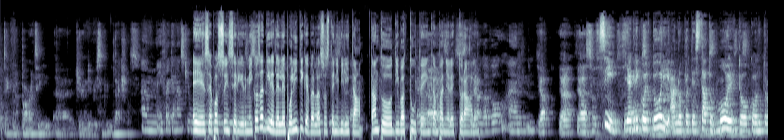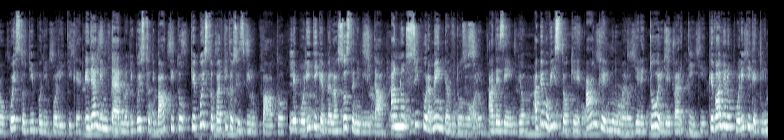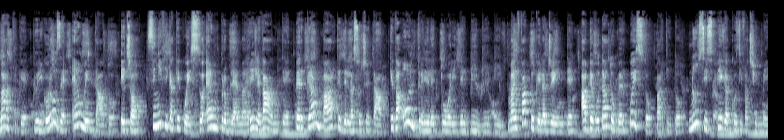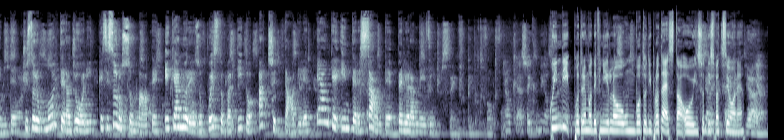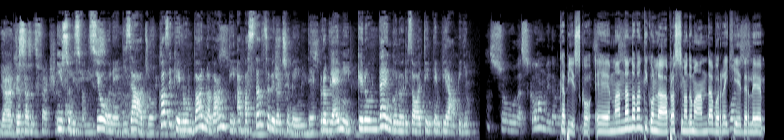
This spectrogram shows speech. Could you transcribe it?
E se posso inserirmi, cosa dire delle politiche per la sostenibilità, tanto dibattute in campagna elettorale? Sì, gli agricoltori hanno protestato molto contro questo tipo di politiche ed è all'interno di questo dibattito che questo partito si è sviluppato. Le politiche per la sostenibilità hanno sicuramente avuto un ruolo. Ad esempio, abbiamo visto che anche il numero di elettori dei partiti che vogliono politiche climatiche più rigorose è aumentato e ciò significa che questo è un problema rilevante per gran parte della società che va oltre gli elettori del BBB, ma il fatto che la gente abbia votato per questo partito non si spiega così facilmente. Ci sono molte ragioni che si sono sommate e che hanno reso questo partito accettabile e anche interessante per gli olandesi. Quindi potremmo definirlo un voto di protesta o insoddisfazione? Insoddisfazione, disagio, cose che non vanno avanti abbastanza velocemente, problemi che non vengono risolti in tempi rapidi. Capisco, eh, ma andando avanti con la prossima domanda vorrei chiederle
